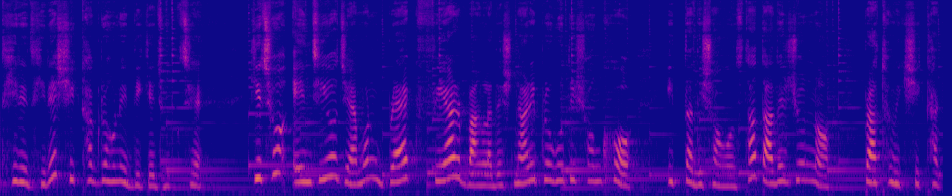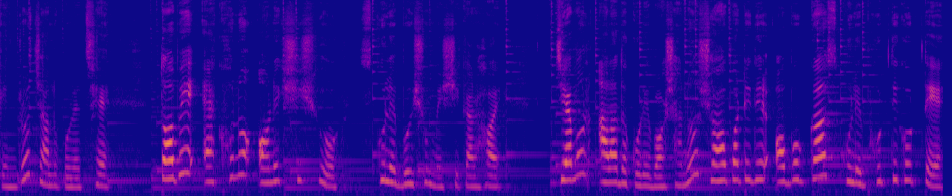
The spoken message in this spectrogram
ধীরে ধীরে শিক্ষা গ্রহণের দিকে ঝুঁকছে। কিছু এনজিও যেমন ব্র্যাক ফেয়ার, বাংলাদেশ নারী প্রগতি সংঘ ইত্যাদি সংস্থা তাদের জন্য প্রাথমিক শিক্ষা কেন্দ্র চালু করেছে। তবে এখনও অনেক শিশু স্কুলে বৈষম্যের শিকার হয়। যেমন আলাদা করে বসানো, সহপাঠীদের অবজ্ঞা, স্কুলে ভর্তি করতে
